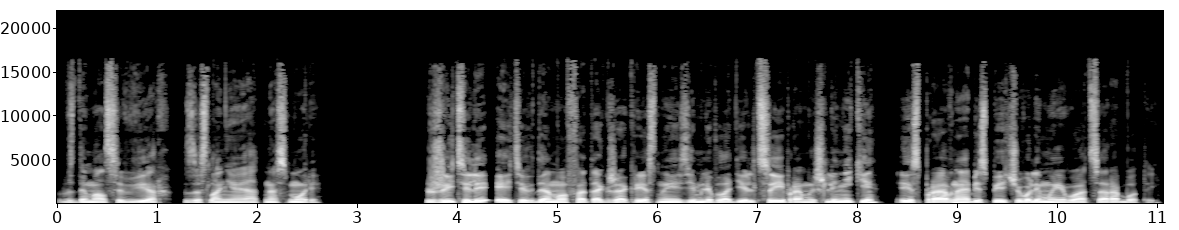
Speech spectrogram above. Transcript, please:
вздымался вверх, заслоняя от нас море. Жители этих домов, а также окрестные землевладельцы и промышленники исправно обеспечивали моего отца работой.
